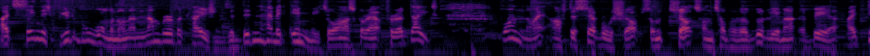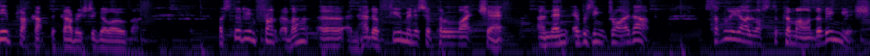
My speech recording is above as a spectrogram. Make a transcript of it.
I'd seen this beautiful woman on a number of occasions and didn't have it in me to ask her out for a date. One night, after several shots on, shots on top of a goodly amount of beer, I did pluck up the courage to go over. I stood in front of her uh, and had a few minutes of polite chat, and then everything dried up. Suddenly, I lost the command of English,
